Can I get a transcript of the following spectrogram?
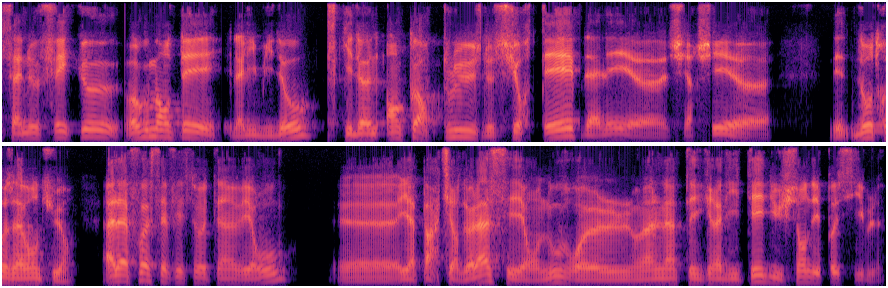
ça ne fait que augmenter la libido, ce qui donne encore plus de sûreté d'aller euh, chercher euh, d'autres aventures. À la fois, ça fait sauter un verrou, euh, et à partir de là, c'est on ouvre l'intégralité du champ des possibles.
